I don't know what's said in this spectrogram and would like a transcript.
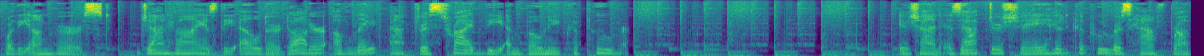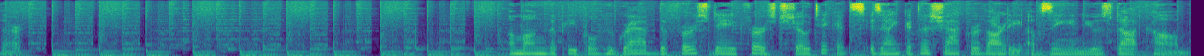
For the unversed, Janhvi is the elder daughter of late actress Sridevi and Boney Kapoor. Ishaan is actor Shahid Kapoor's half-brother. Among the people who grabbed the first day first show tickets is Ankita Chakravarti of Zeenews.com.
